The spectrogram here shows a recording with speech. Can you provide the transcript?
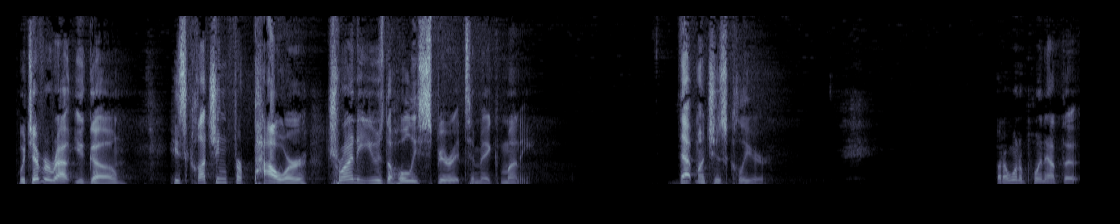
whichever route you go, he's clutching for power, trying to use the Holy Spirit to make money. That much is clear. But I want to point out the,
